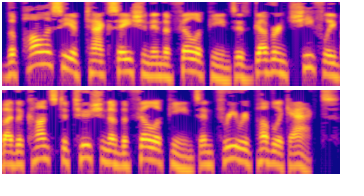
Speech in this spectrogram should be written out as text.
The policy of taxation in the Philippines is governed chiefly by the Constitution of the Philippines and three Republic Acts.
